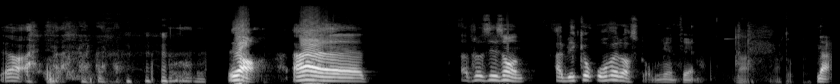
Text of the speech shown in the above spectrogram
Ja. ja. Jeg, for å si det sånn, jeg blir ikke overraska om Glimt vinner. Nei, nettopp. Nei.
